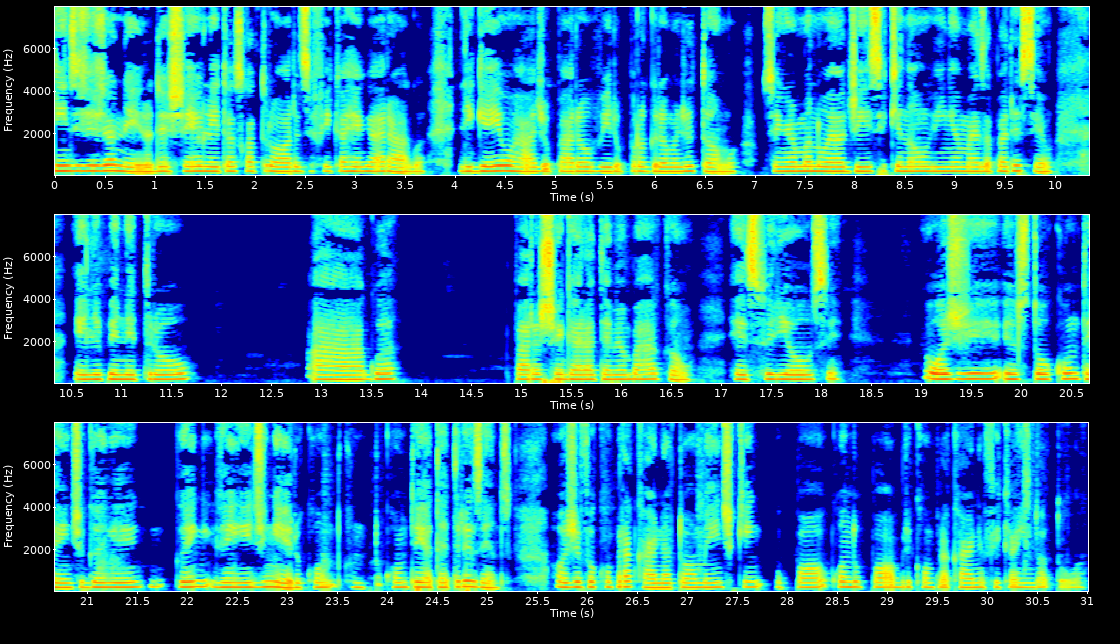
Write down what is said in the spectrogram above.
15 de janeiro. Deixei o leito às quatro horas e fui carregar água. Liguei o rádio para ouvir o programa de tango. O senhor Manuel disse que não vinha, mas apareceu. Ele penetrou a água para chegar até meu barracão. Resfriou-se. Hoje eu estou contente, ganhei, ganhei, ganhei dinheiro, contei até 300. Hoje vou comprar carne. Atualmente, quem, o po, quando o pobre compra carne, fica indo à toa.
